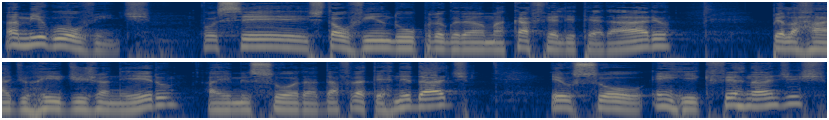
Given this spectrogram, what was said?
Amigo ouvinte, você está ouvindo o programa Café Literário pela Rádio Rio de Janeiro, a emissora da Fraternidade. Eu sou Henrique Fernandes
